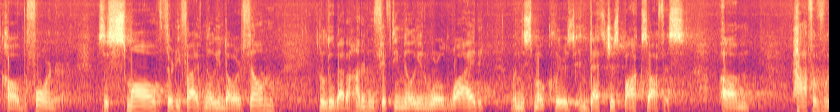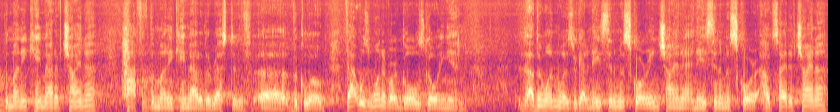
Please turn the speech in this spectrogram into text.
called The Foreigner. It was a small $35 million film. It'll do about 150 million worldwide when the smoke clears, and that's just box office. Um, Half of the money came out of China, half of the money came out of the rest of uh, the globe. That was one of our goals going in. The other one was we got an A cinema score in China, an A cinema score outside of China.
